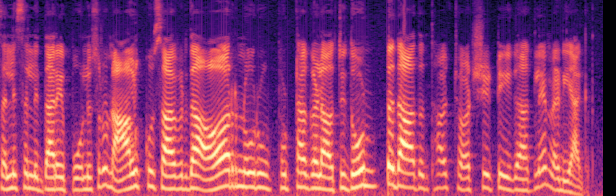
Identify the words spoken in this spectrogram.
ಸಲ್ಲಿಸಲಿದ್ದಾರೆ ಪೊಲೀಸರು. ನಾಲ್ಕು ಸಾವಿರದ ಆರುನೂರು ಪುಟಗಳ ಅತಿ ದೊಡ್ಡದಾದಂತಹ ಚಾರ್ಜ್ ಶೀಟ್ ಈಗಾಗಲೇ ರೆಡಿಯಾಗಿದೆ.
